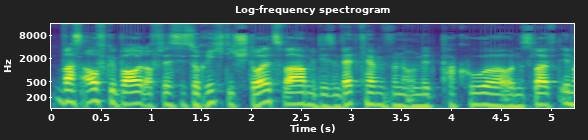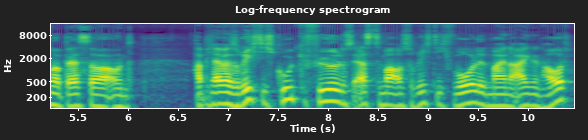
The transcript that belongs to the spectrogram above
was aufgebaut, auf das ich so richtig stolz war mit diesen Wettkämpfen und mit Parcours und es läuft immer besser und habe mich einfach so richtig gut gefühlt, das erste Mal auch so richtig wohl in meiner eigenen Haut.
